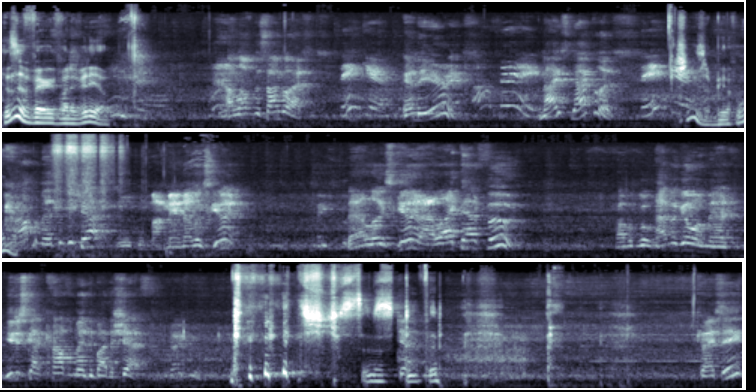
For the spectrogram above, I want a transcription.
this is a very funny video. I love the sunglasses Thank you. and the earrings. Oh, thanks. Nice necklace. Thank you. She's a beautiful woman. Compliments of the chef. Oh, oh, my man, that looks good. That looks good. I like that food. Have a good Have a good one, man. You just got complimented by the chef. Thank She's so stupid. Can I see?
